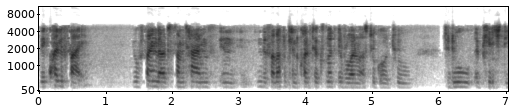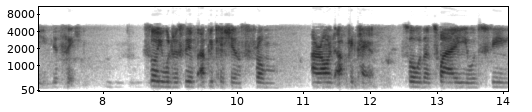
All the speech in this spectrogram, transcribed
they qualify. You'll find out sometimes in, in the South African context, not everyone wants to go to to do a PhD, let's say. So you would receive applications from around Africa. So that's why you would see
